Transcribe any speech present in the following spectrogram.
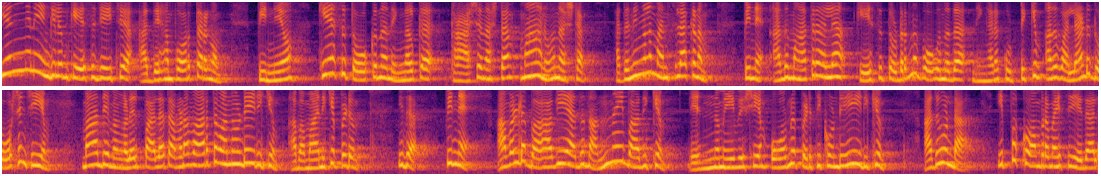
എങ്ങനെയെങ്കിലും കേസ് ജയിച്ച് അദ്ദേഹം പുറത്തിറങ്ങും. പിന്നെയോ കേസ് തോക്കുന്ന നിങ്ങൾക്ക് കാശ് നഷ്ടം മാനവും നഷ്ടം. അത് നിങ്ങൾ മനസ്സിലാക്കണം. പിന്നെ അത് മാത്രമല്ല കേസ് തുടർന്നു പോകുന്നത് നിങ്ങളുടെ കുട്ടിക്കും അത് വല്ലാണ്ട് ദോഷം ചെയ്യും. മാധ്യമങ്ങളിൽ പലതവണ വാർത്ത വന്നുകൊണ്ടേയിരിക്കും അപമാനിക്കപ്പെടും. ഇത് പിന്നെ അവളുടെ ഭാവിയെ അത് നന്നായി ബാധിക്കും എന്നും ഈ വിഷയം ഓർമ്മപ്പെടുത്തിക്കൊണ്ടേയിരിക്കും. അതുകൊണ്ടാണ് ഇപ്പം കോംപ്രമൈസ് ചെയ്താൽ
